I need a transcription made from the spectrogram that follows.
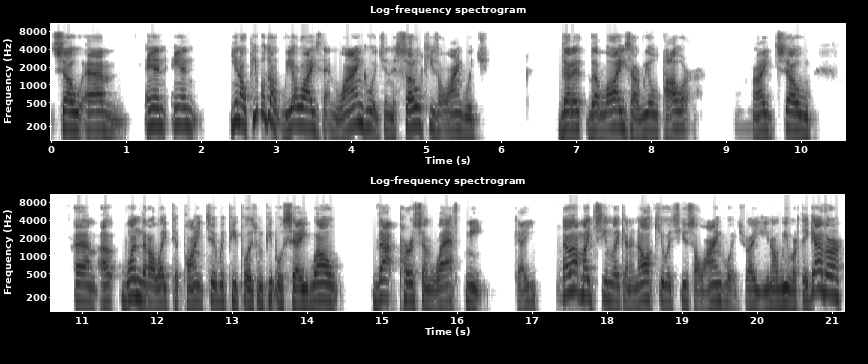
So, um, and, and you know, people don't realize that in language and the subtleties of language, that it, there lies a real power, mm-hmm. right? So, um, uh, one that I like to point to with people is when people say, "Well, that person left me." Okay, mm-hmm. now that might seem like an innocuous use of language, right? You know, we were together,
